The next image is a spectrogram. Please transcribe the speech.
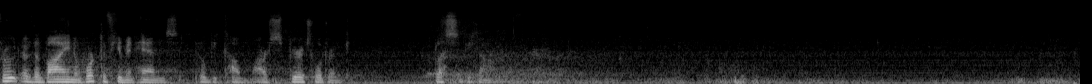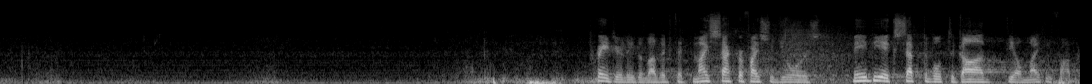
fruit of the vine, a work of human hands, it will become our spiritual drink. Blessed be God. Pray, dearly beloved, that my sacrifice and yours may be acceptable to God, the Almighty Father.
